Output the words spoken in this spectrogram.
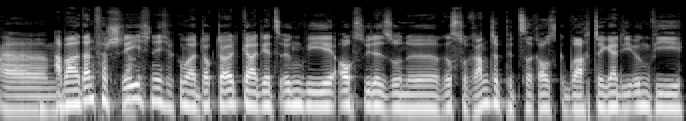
Ähm, Aber dann verstehe ja. ich nicht. Guck mal, Dr. Oetker hat jetzt irgendwie auch so wieder so eine Restaurante-Pizza rausgebracht, Digga, die irgendwie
